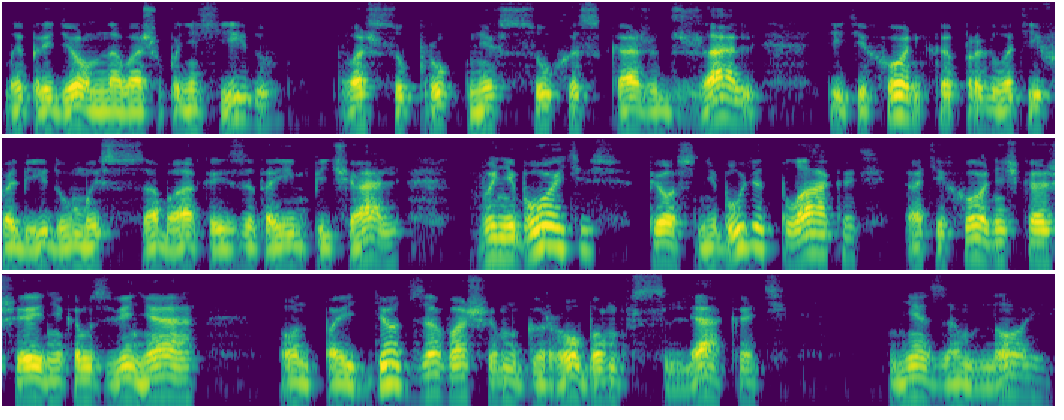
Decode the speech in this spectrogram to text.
«Мы придем на вашу панихиду, ваш супруг мне сухо скажет жаль, и тихонько, проглотив обиду, мы с собакой затаим печаль. Вы не бойтесь, Пес не будет плакать, а тихонечко ошейником звеня, Он пойдет за вашим гробом вслякать Не за мной,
